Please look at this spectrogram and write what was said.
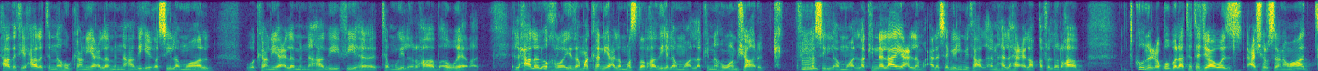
هذا في حالة إنه كان يعلم إن هذه غسيل أموال وكان يعلم إن هذه فيها تمويل إرهاب أو غيره. الحالة الأخرى إذا ما كان يعلم مصدر هذه الأموال لكنه هو مشارك في غسيل الأموال لكنه لا يعلم على سبيل المثال أنها لها علاقة في الإرهاب تكون العقوبة لا تتجاوز عشر سنوات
